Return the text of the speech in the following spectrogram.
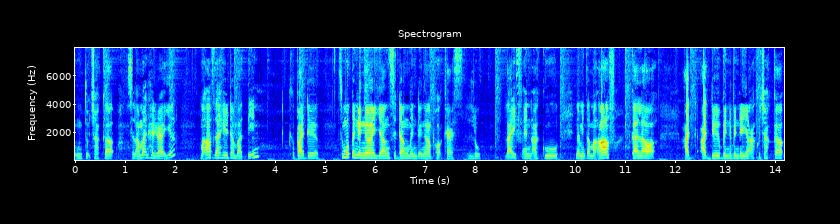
untuk cakap selamat hari raya. Maaf zahir dan batin kepada semua pendengar yang sedang mendengar podcast Look live and aku nak minta maaf kalau ad- ada benda-benda yang aku cakap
